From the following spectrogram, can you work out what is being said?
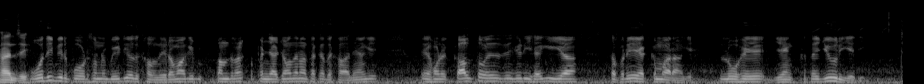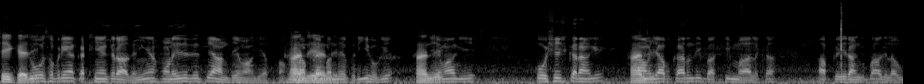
ਹਾਂਜੀ। ਉਹਦੀ ਵੀ ਰਿਪੋਰਟ ਤੁਹਾਨੂੰ ਵੀਡੀਓ ਦਿਖਾਉਂਦੇ ਰਵਾਂਗੇ 15 ਪੰਜਾਂ ਚੌਂ ਦਿਨਾਂ ਤੱਕ ਦਿਖਾ ਦਿਆਂਗੇ। ਤੇ ਹੁਣ ਕੱਲ ਤੋਂ ਇਹਦੇ ਤੇ ਜਿਹੜੀ ਹੈਗੀ ਆ ਸਪਰੇਅ ਇੱਕ ਮਾਰਾਂਗੇ ਲੋਹੇ ਜਿੰਕ ਤੇ ਯੂਰੀਏ ਦੀ। ਠੀਕ ਹੈ ਜੀ। ਦੋ ਸਪਰੇਆਂ ਇਕੱਠੀਆਂ ਕਰਾ ਦੇਣੀਆਂ ਹੁਣ ਇਹਦੇ ਤੇ ਧਿਆਨ ਦੇਵਾਂਗੇ ਆਪਾਂ। ਹੁਣ ਹਾਂਜੀ, ਆਪਣੇ ਹਾਂਜੀ। ਬੰਦੇ ਫ੍ਰੀ ਹੋ ਗਏ ਹਾਂਜੀ। ਦੇਵਾਂਗੇ ਕੋਸ਼ਿਸ਼ ਕਰਾਂਗੇ ਕਾਮਯਾਬ ਕਰਨ ਦੀ ਬਾਕੀ ਮਾਲਕ ਆ। ਆਪੇ ਰੰਗ ਭਾਗ ਲਾਊ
